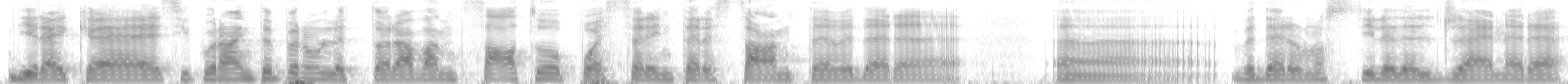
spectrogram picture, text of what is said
direi che sicuramente per un lettore avanzato può essere interessante vedere, eh, vedere uno stile del genere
